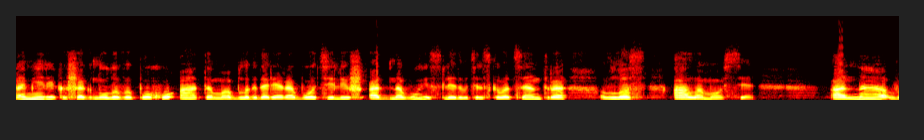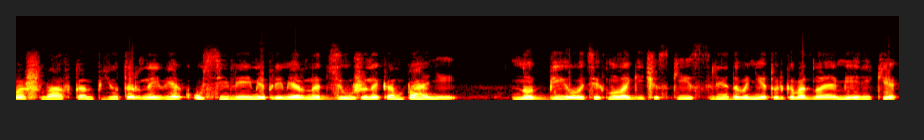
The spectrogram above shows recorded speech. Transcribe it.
Америка шагнула в эпоху атома благодаря работе лишь одного исследовательского центра в Лос-Аламосе. Она вошла в компьютерный век усилиями примерно дюжины компаний – но биотехнологические исследования только в одной Америке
